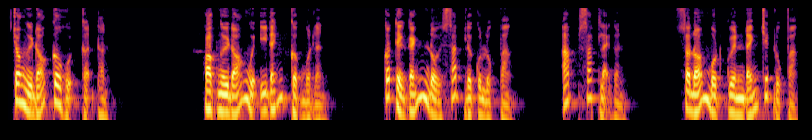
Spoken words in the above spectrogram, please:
Cho người đó cơ hội cận thân. Hoặc người đó nguyện ý đánh cược một lần, Có thể gánh nổi sát lực của lục vàng, Áp sát lại gần, Sau đó một quyền đánh chết lục vàng.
